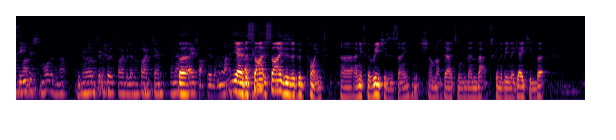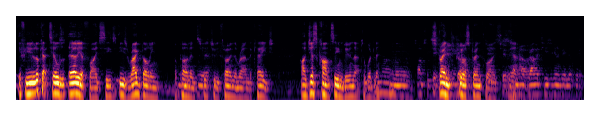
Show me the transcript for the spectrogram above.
he might deceiving. smaller than that. I no, I'm he's- pretty sure he's 5'11, 5'10. When that But- face off, there was a massive. Yeah, the gap size size is a good point, uh, and if the reach is the same, which I'm not doubting, then that's going to be negated. But if you look at Till's earlier fights, he's he's ragdolling opponents, Yeah. literally throwing them around the cage. I just can't see him doing that to Woodley. No, No. obviously Strength, Too pure strong. strength wise. Too- too Yeah, Center gravities are going to be a little bit.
